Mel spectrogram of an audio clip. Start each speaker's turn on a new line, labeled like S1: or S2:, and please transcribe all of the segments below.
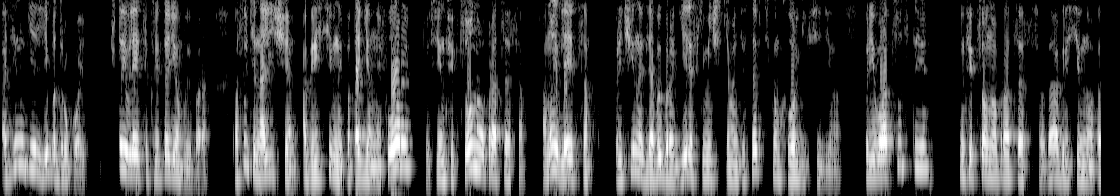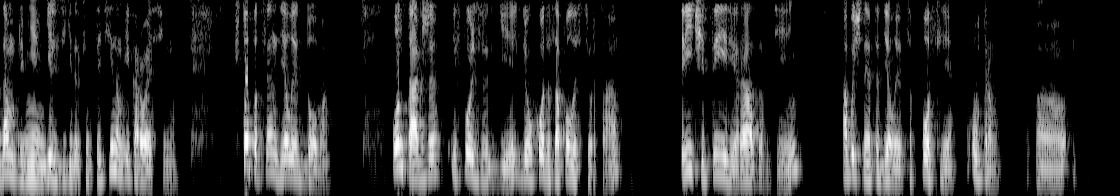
S1: один гель, либо другой. Что является критерием выбора? По сути, наличие агрессивной патогенной флоры, то есть инфекционного процесса, оно является причиной для выбора геля с химическим антисептиком хлоргексидином. При его отсутствии инфекционного процесса, да, агрессивного, тогда мы применяем гель с дигидрокверцетином и корой Что пациент делает дома? Он также использует гель для ухода за полостью рта 3-4 раза в день. Обычно это делается после, утром, э,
